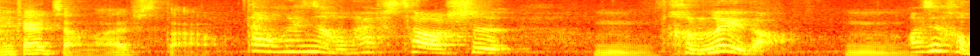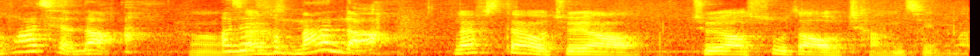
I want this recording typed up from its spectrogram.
应该讲 lifestyle。但我跟你讲，lifestyle 是嗯很累的，嗯而且很花钱的，嗯 而且很慢的。，lifestyle 就要就要塑造场景嘛，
